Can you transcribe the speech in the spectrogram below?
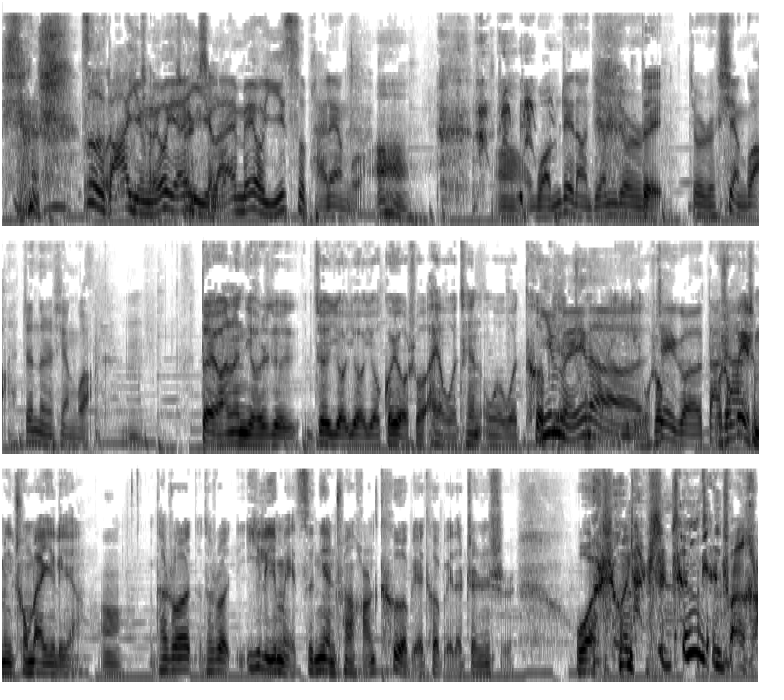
自打影留言以来，没有一次排练过啊啊！我们这档节目就是对，就是现挂，真的是现挂。嗯，对，完了有有就有有有鬼友说，哎呀，我天，我我特别因为崇拜伊呢犁。我，说这个大我说为什么你崇拜伊犁啊？嗯，他说他说伊犁每次念串行特别特别的真实。我说那是真念串行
